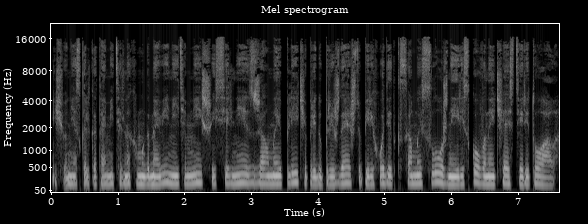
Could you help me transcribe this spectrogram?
Еще несколько томительных мгновений темнейший сильнее сжал мои плечи, предупреждая, что переходит к самой сложной и рискованной части ритуала.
